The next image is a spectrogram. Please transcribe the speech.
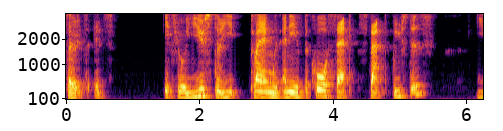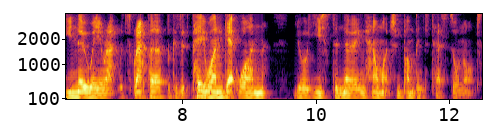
So it's it's if you're used to playing with any of the core set stat boosters, you know where you're at with Scrapper because it's pay one, get one. You're used to knowing how much you pump into tests or not.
